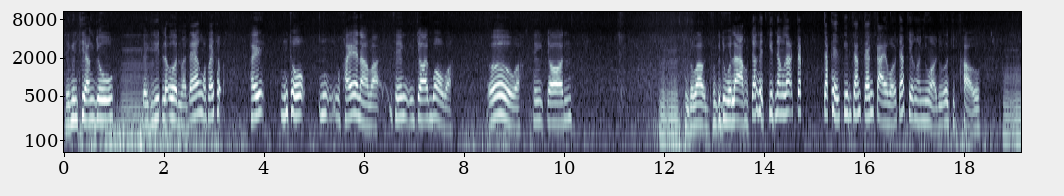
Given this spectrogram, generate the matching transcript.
เดี๋ยวกินเชียงอยู่อืมเดี๋ยวยิดละเอิญว่าแดงว่าไปเถอะไปมึงโทร มึงไปน่ะว่าเชียงอีจอนบอกว่าเออว่ะเชียงอีจอนอืมอืมถึงกับว่ามันก็อยู่เวลาจักเห็ดกินยังละจักจักเห็ดกินช้างแกงไก่บอกจักเชียงอันยัวอยู่เออกินข้าวอืมอืม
